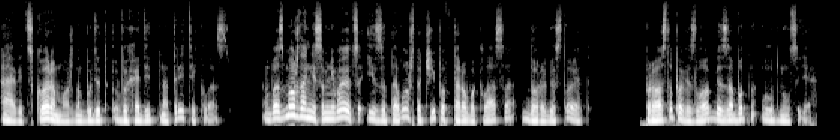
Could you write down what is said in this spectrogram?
А ведь скоро можно будет выходить на третий класс. Возможно, они сомневаются из-за того, что чипы второго класса дорого стоят. Просто повезло, беззаботно улыбнулся я.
